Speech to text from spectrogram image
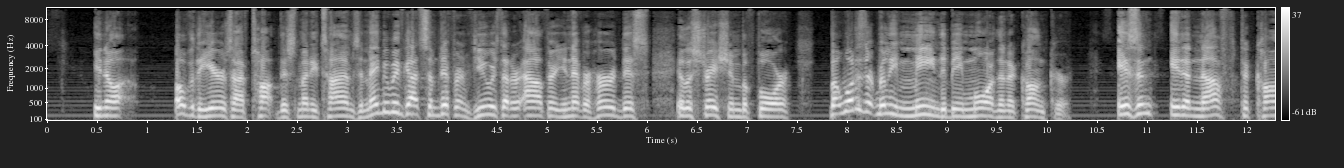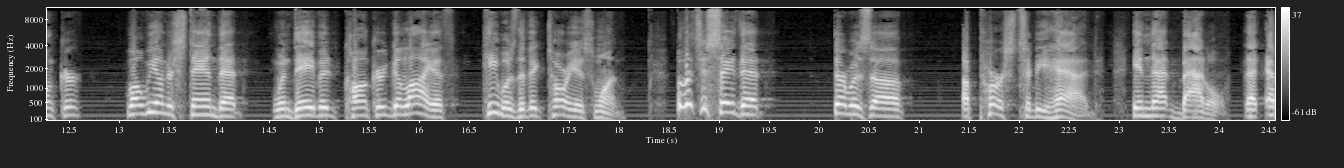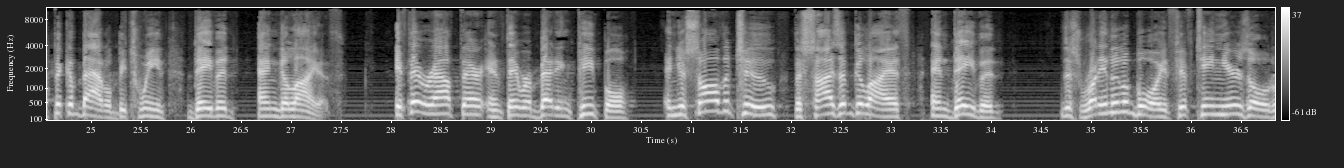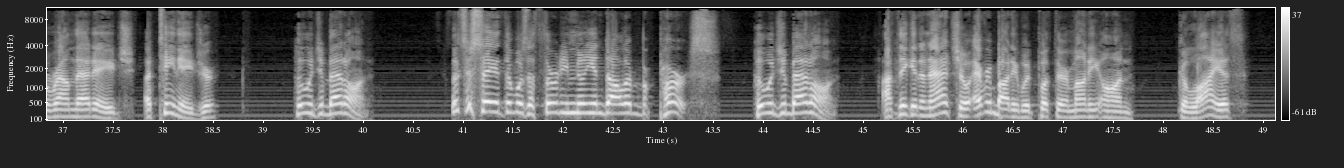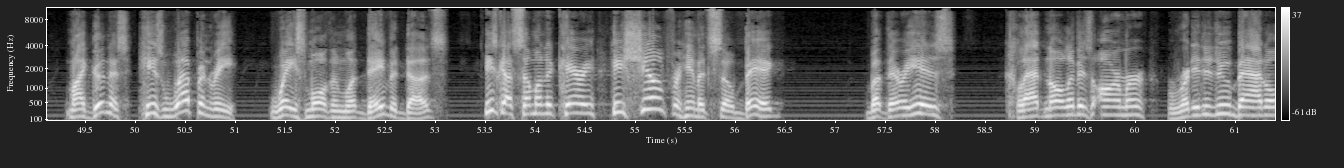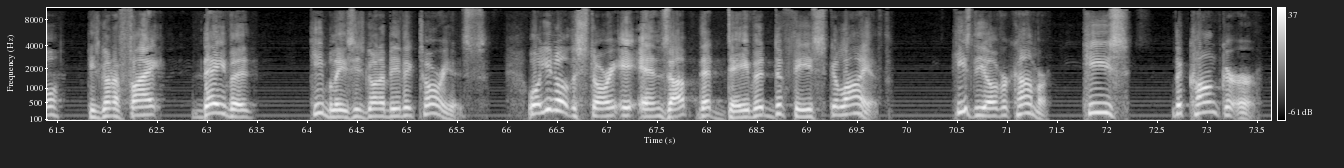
You know, over the years I've taught this many times, and maybe we've got some different viewers that are out there. You never heard this illustration before. But what does it really mean to be more than a conqueror? Isn't it enough to conquer? Well, we understand that when David conquered Goliath, he was the victorious one. But let's just say that there was a, a purse to be had in that battle, that epic of battle between David and Goliath. If they were out there and if they were betting people, and you saw the two, the size of Goliath and David, this ruddy little boy at 15 years old, around that age, a teenager, who would you bet on? Let's just say that there was a $30 million purse. Who would you bet on? I think in a natural, everybody would put their money on Goliath. My goodness, his weaponry weighs more than what David does. He's got someone to carry his shield for him. It's so big. But there he is, clad in all of his armor, ready to do battle. He's going to fight David. He believes he's going to be victorious. Well, you know the story. It ends up that David defeats Goliath. He's the overcomer. He's the conqueror.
